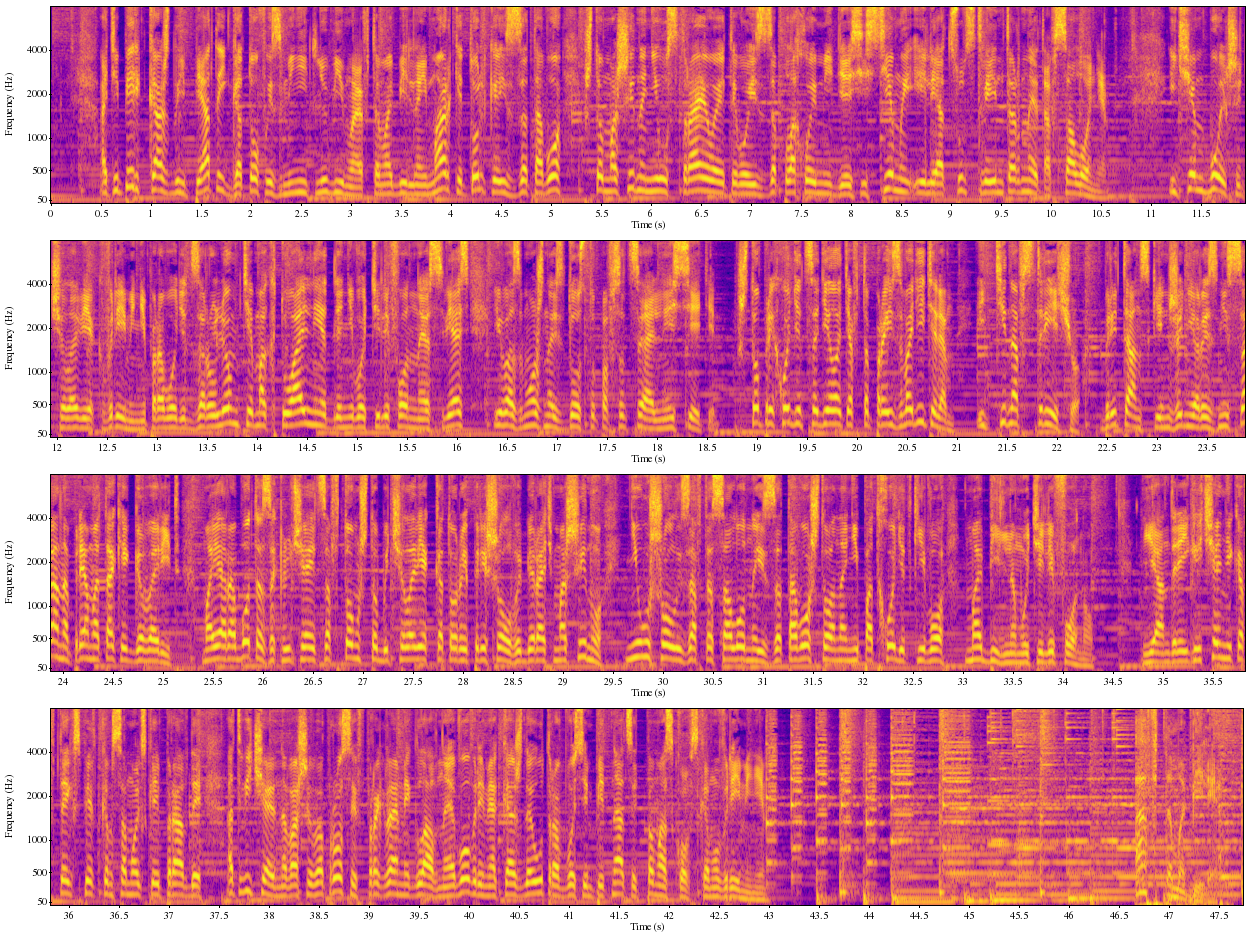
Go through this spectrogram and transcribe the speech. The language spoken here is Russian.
А теперь каждый пятый готов изменить любимой автомобильной марки только из-за того, что машина не устраивает его из-за плохой медиасистемы или отсутствия интернета в салоне. И чем больше человек времени проводит за рулем, тем актуальнее для него телефонная связь и возможность доступа в социальные сети. Что приходится делать автопроизводителям? Идти навстречу. Британский инженер из Nissan прямо так и говорит. «Моя работа заключается в том, чтобы человек, который пришел выбирать машину, не ушел из автосалона из-за того, что она не подходит к его мобильному телефону». Я Андрей Гречанников, ты эксперт «Комсомольской правды». Отвечаю на ваши вопросы в программе «Главное вовремя» каждое утро в 8.15 по московскому времени. Автомобили.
